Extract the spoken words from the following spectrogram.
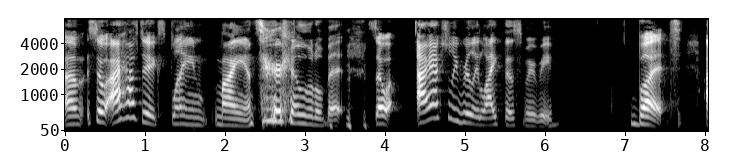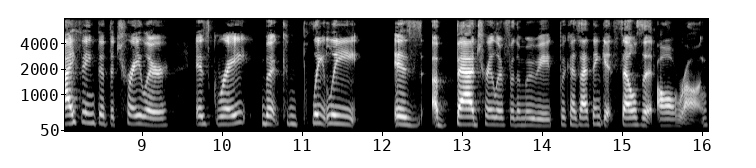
Um, so I have to explain my answer a little bit. So I actually really like this movie, but I think that the trailer is great, but completely is a bad trailer for the movie because I think it sells it all wrong.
